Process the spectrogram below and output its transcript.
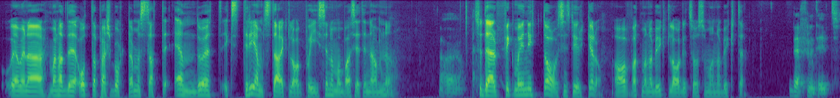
Och jag menar man hade åtta pers borta men satte ändå ett extremt starkt lag på isen om man bara ser till namnen. Ja. Ja, så där fick man ju nytta av sin styrka då av att man har byggt laget så som man har byggt det. Definitivt.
